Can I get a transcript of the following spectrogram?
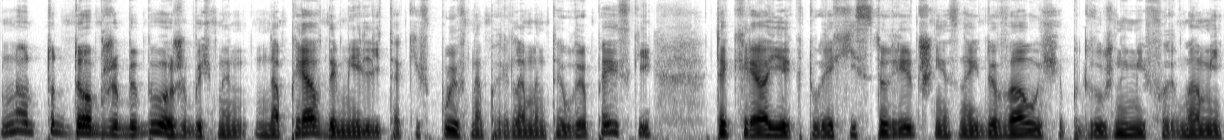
no to dobrze by było, żebyśmy naprawdę mieli taki wpływ na Parlament Europejski. Te kraje, które historycznie znajdowały się pod różnymi formami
